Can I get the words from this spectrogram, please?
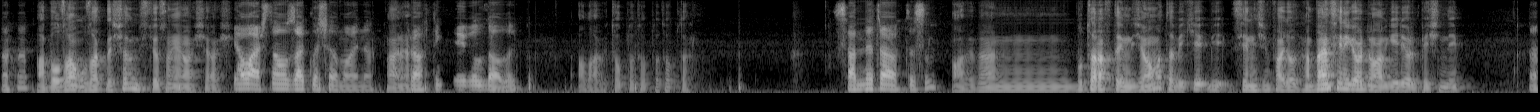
Aha. Abi o zaman uzaklaşalım istiyorsan yavaş yavaş. Yavaştan uzaklaşalım aynen. Aynen. Crafting table da alayım. Al abi topla topla topla. Sen ne taraftasın? Abi ben bu taraftayım diyeceğim ama tabii ki bir senin için faydalı. Ha, ben seni gördüm abi geliyorum peşindeyim. Heh.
